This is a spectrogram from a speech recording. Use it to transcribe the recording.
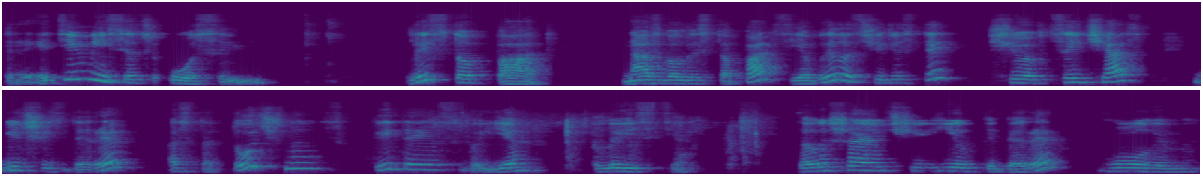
Третій місяць осені листопад. Назва листопад з'явилась через те, що в цей час більшість дерев остаточно скидає своє листя, залишаючи гілки дерев голими.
